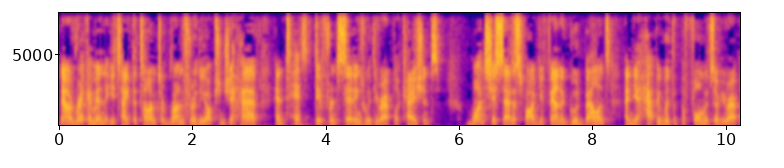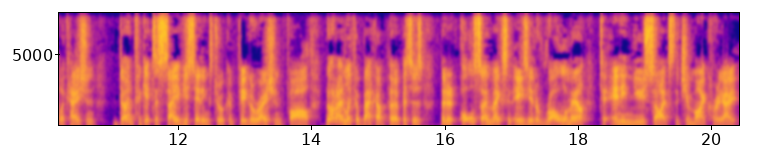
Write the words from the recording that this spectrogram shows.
Now I recommend that you take the time to run through the options you have and test different settings with your applications. Once you're satisfied you've found a good balance and you're happy with the performance of your application, don't forget to save your settings to a configuration file, not only for backup purposes, but it also makes it easier to roll them out to any new sites that you might create.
